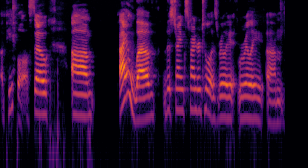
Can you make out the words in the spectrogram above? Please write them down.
uh, people. So um, i love the strengths finder tool. Is really really um,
